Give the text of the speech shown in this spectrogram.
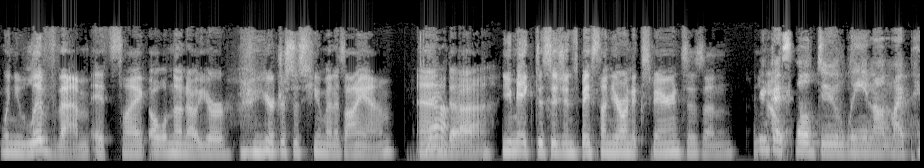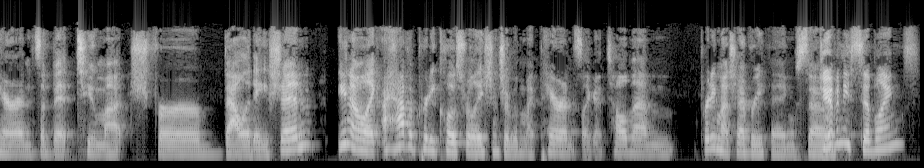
when you live them it's like oh well no no you're you're just as human as i am and yeah. uh you make decisions based on your own experiences and i think know. i still do lean on my parents a bit too much for validation you know like i have a pretty close relationship with my parents like i tell them pretty much everything so do you have any siblings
